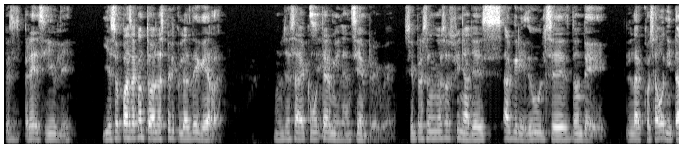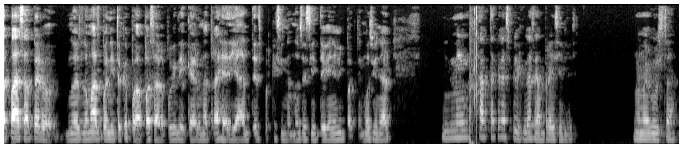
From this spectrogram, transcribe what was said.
pues es predecible, y eso pasa con todas las películas de guerra. Uno ya sabe cómo Sí. terminan siempre, güey. Siempre son esos finales agridulces donde la cosa bonita pasa, pero no es lo más bonito que pueda pasar porque tiene que haber una tragedia antes, porque si no, no se siente bien el impacto emocional. Me harta que las películas sean predecibles. No me gusta.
